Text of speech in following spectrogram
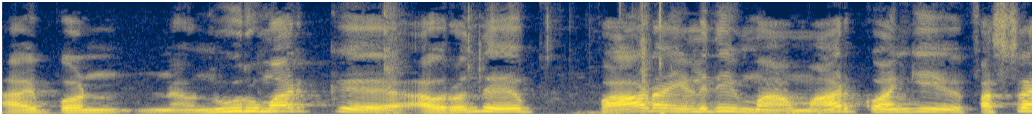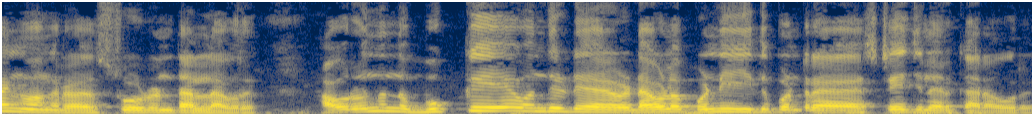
இப்போ நூறு மார்க்கு அவர் வந்து பாடம் எழுதி மா மார்க் வாங்கி ஃபஸ்ட் ரேங்க் வாங்குற ஸ்டூடெண்ட் அல்ல அவர். அவர் வந்து அந்த புக்கையே வந்து டெவலப் பண்ணி இது பண்ணுற ஸ்டேஜில் இருக்கார் அவர்.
